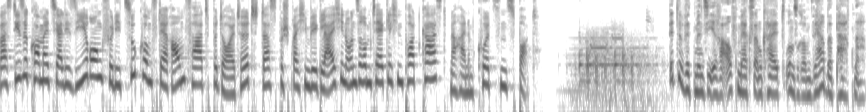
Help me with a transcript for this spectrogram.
Was diese Kommerzialisierung für die Zukunft der Raumfahrt bedeutet, das besprechen wir gleich in unserem täglichen Podcast nach einem kurzen Spot. Bitte widmen Sie Ihre Aufmerksamkeit unserem Werbepartner.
